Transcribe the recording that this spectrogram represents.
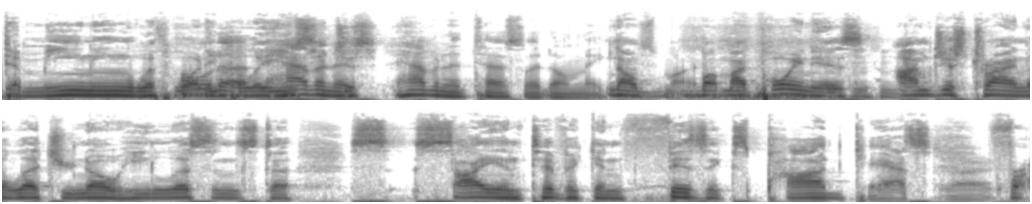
demeaning with what Hold he up, believes. having he a just having a Tesla don't make no. you smart. But my point is, I'm just trying to let you know he listens to s- scientific and physics podcasts for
